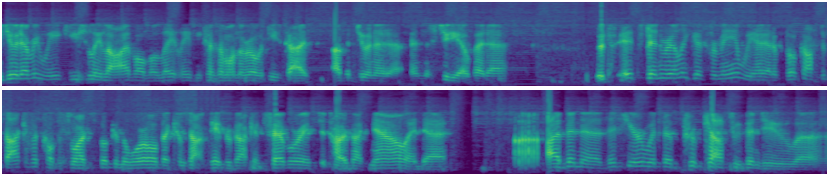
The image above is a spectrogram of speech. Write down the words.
we do it every week, usually live. Although lately, because I'm on the road with these guys, I've been doing it uh, in the studio. But uh, it's, it's been really good for me. We had a book off the back of it called The Smartest Book in the World that comes out in paperback in February. It's in hardback now, and uh, uh, I've been uh, this year with the Proopcast. We've been to uh,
